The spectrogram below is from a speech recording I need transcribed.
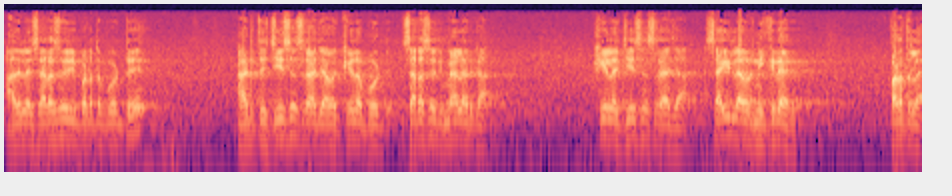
அதுல சரஸ்வதி படத்தை போட்டு அடுத்து ஜீசஸ் ராஜாவை கீழே போட்டு சரஸ்வதி மேலே இருக்கா? கீழே ஜீசஸ் ராஜா. சைடில் அவர் நிற்கிறாரு படத்தில்.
